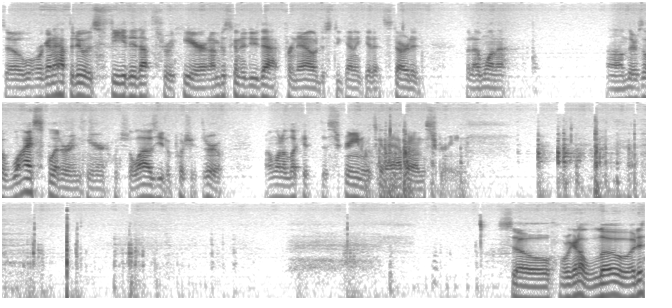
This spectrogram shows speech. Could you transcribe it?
So what we're going to have to do is feed it up through here, and I'm just going to do that for now, just to kind of get it started. But I want to. Um, there's a Y splitter in here, which allows you to push it through. I want to look at the screen. What's going to happen on the screen? So we're gonna load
